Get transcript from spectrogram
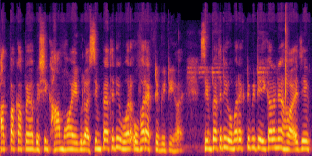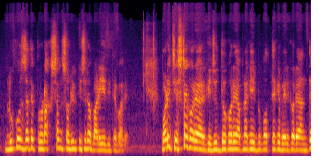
হাত পা কাঁপে, বেশি ঘাম হয়, এগুলো হয়। সিম্প্যাথেটিক ওভার ওভার অ্যাক্টিভিটি হয়। সিম্প্যাথেটিক ওভার অ্যাক্টিভিটি এই কারণে হয় যে গ্লুকোজ যাতে প্রোডাকশন শরীর কিছুটা বাড়িয়ে দিতে পারে। বডি চেষ্টা করে আর কি, যুদ্ধ করে আপনাকে এই বিপদ থেকে বের করে আনতে।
